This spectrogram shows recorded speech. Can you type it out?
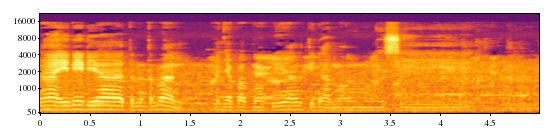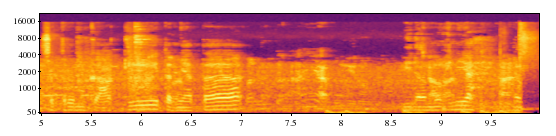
Nah, ini dia teman-teman, penyebab mobil tidak mau mengisi setrum ke aki ternyata dinamo ini ya. dinamo-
